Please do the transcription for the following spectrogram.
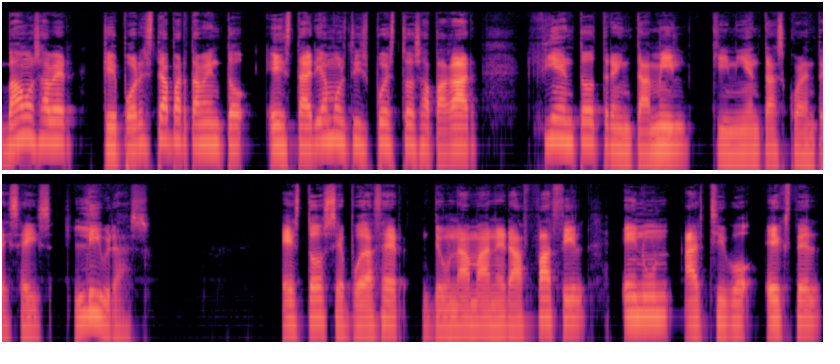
vamos a ver que por este apartamento estaríamos dispuestos a pagar 130.546 libras. Esto se puede hacer de una manera fácil en un archivo Excel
